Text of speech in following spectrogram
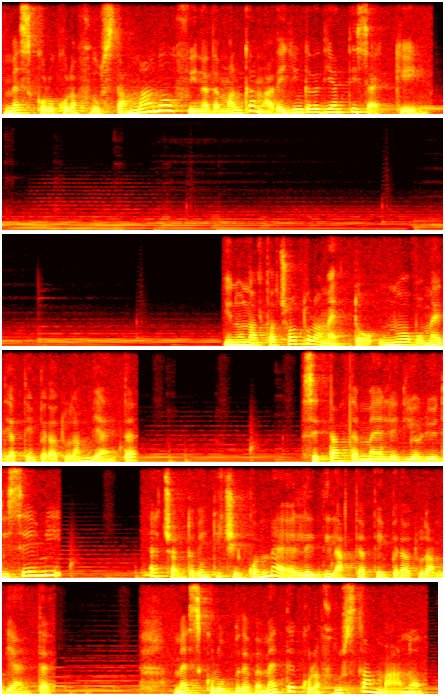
Mescolo con la frusta a mano fino ad amalgamare gli ingredienti secchi. In un'altra ciotola metto un uovo medio a temperatura ambiente 70 ml di olio di semi e 125 ml di latte a temperatura ambiente. Mescolo brevemente con la frusta a mano.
